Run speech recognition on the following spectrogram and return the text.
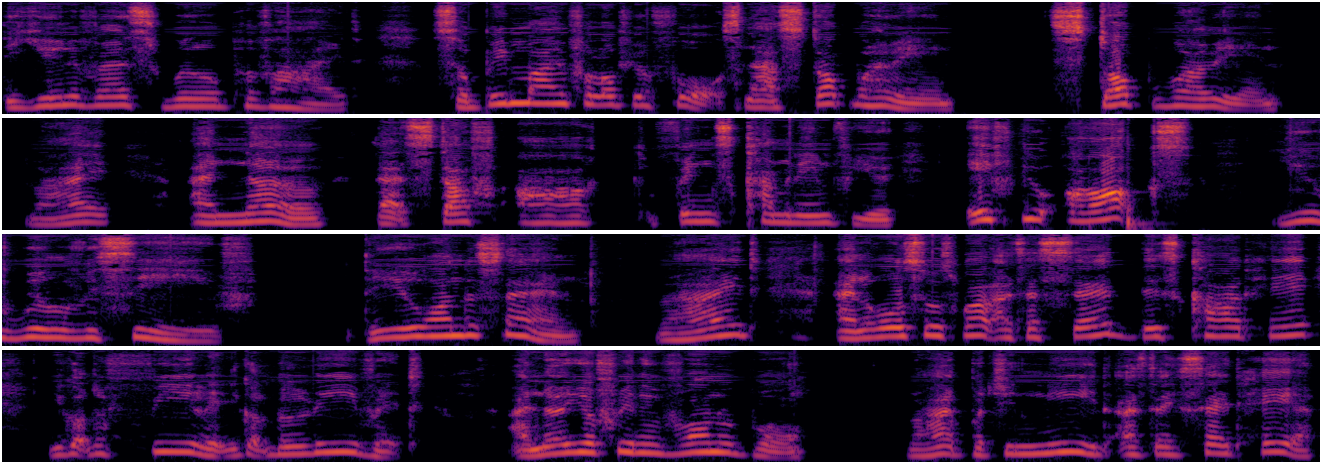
the universe will provide. So be mindful of your thoughts. Now stop worrying. Stop worrying, right? And know that stuff are things coming in for you. If you ask, you will receive. Do you understand? Right? And also as well, as I said, this card here, you got to feel it. You got to believe it. I know you're feeling vulnerable, right? But you need, as they said here,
